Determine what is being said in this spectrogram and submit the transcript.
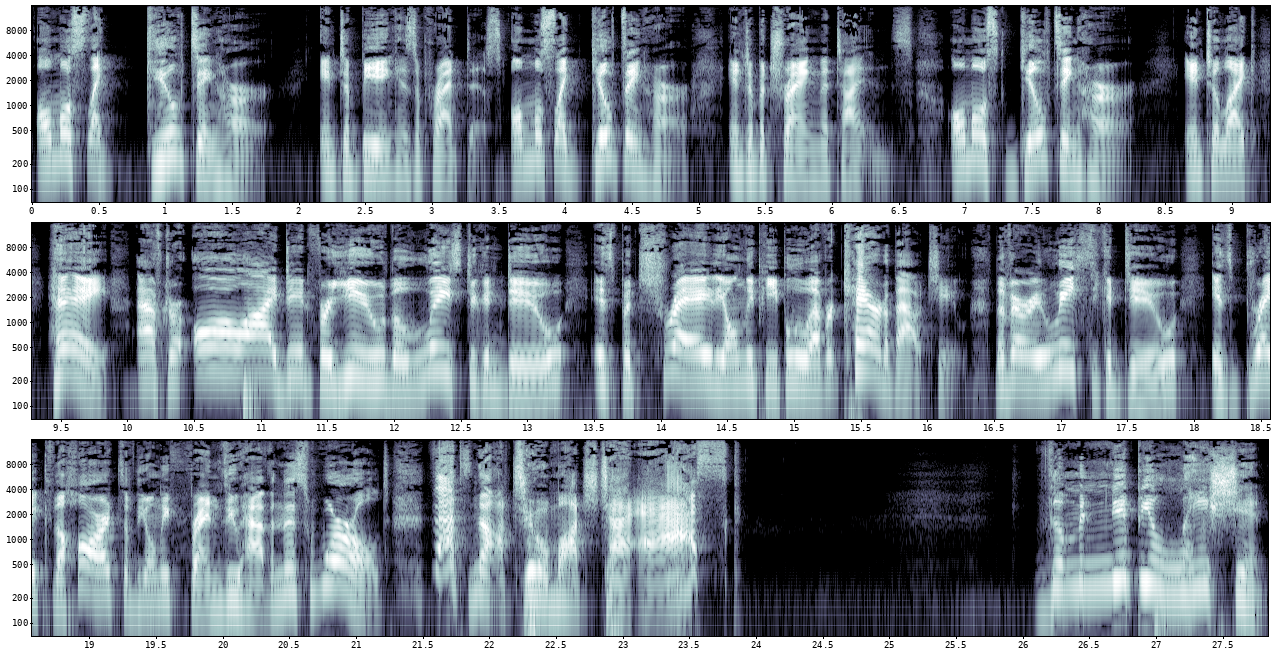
Almost like guilting her into being his apprentice. Almost like guilting her into betraying the Titans. Almost guilting her into like, hey, after all I did for you, the least you can do is betray the only people who ever cared about you. The very least you could do is break the hearts of the only friends you have in this world. That's not too much to ask. The manipulation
